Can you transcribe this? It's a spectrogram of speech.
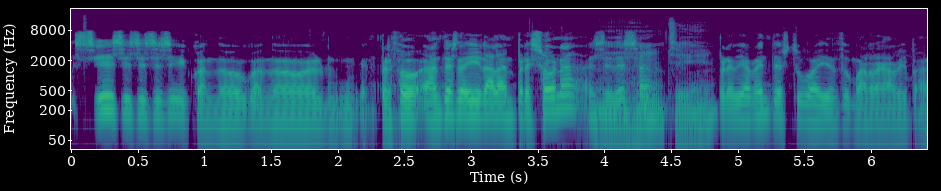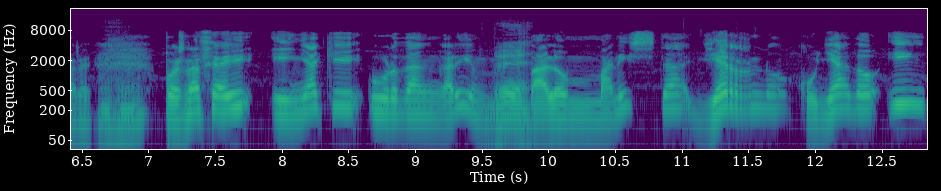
Sí, sí, sí, sí, sí. Cuando, cuando empezó, antes de ir a la empresona en Sidesa, previamente estuvo ahí en Zumárraga mi padre. Pues nace ahí Iñaki Urdangarín, balonmanista, yerno, cuñado y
